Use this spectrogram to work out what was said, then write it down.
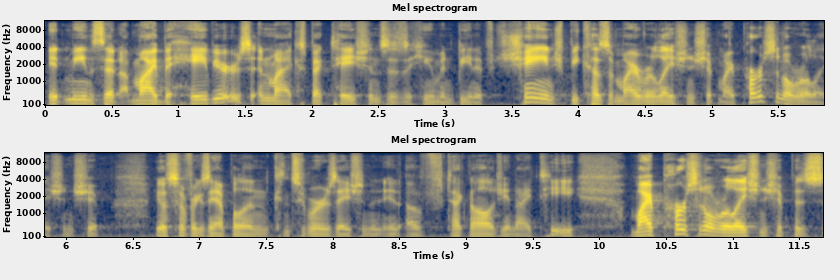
It means that my behaviors and my expectations as a human being have changed because of my relationship, my personal relationship. You know, so for example, in consumerization of technology and IT, my personal relationship has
